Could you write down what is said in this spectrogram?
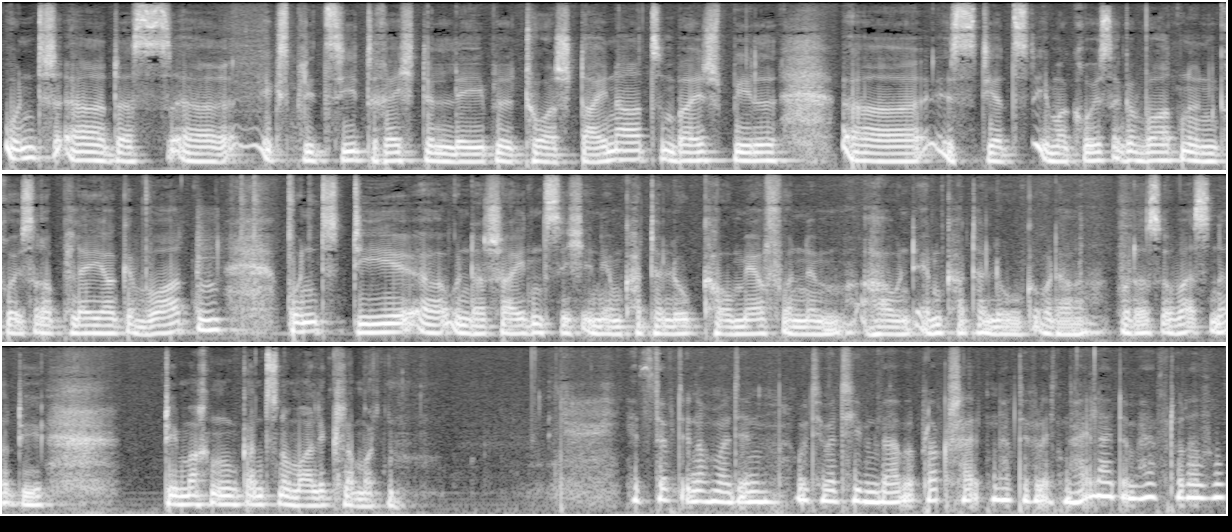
Und äh, das äh, explizit rechte Label Thor Steiner zum Beispiel äh, ist jetzt immer größer geworden, ein größerer Player geworden. Und die äh, unterscheiden sich in ihrem Katalog kaum mehr von einem HM-Katalog oder, oder sowas. Ne? Die, die machen ganz normale Klamotten. Jetzt dürft ihr nochmal den ultimativen Werbeblock schalten. Habt ihr vielleicht ein Highlight im Heft oder so?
